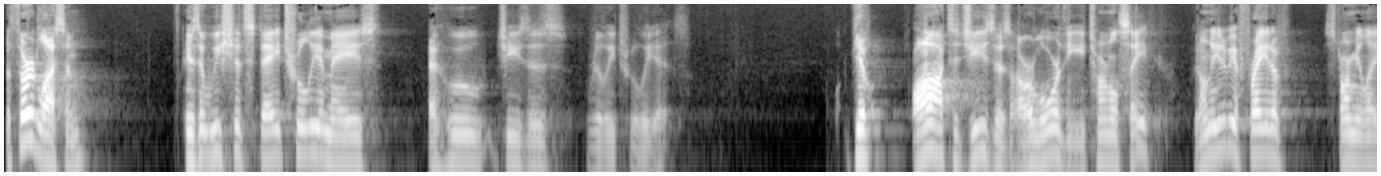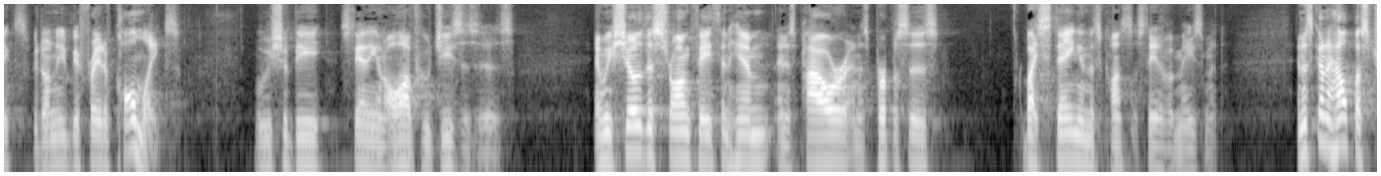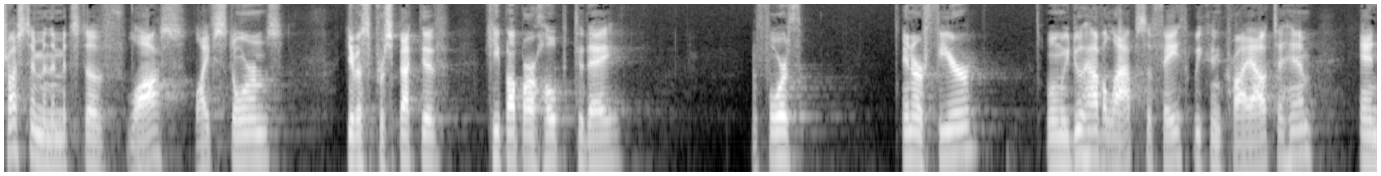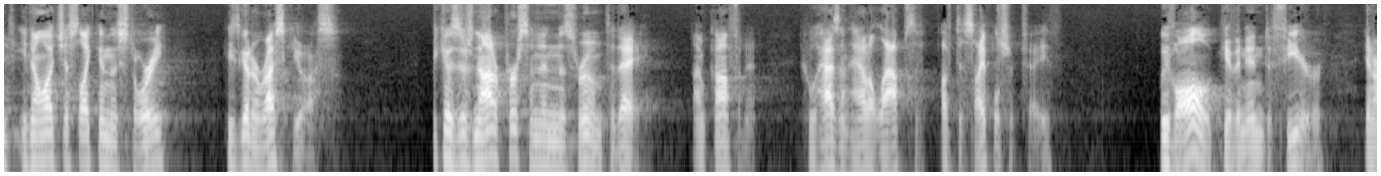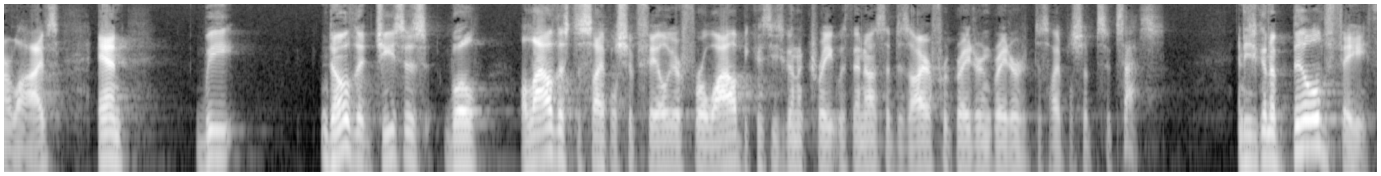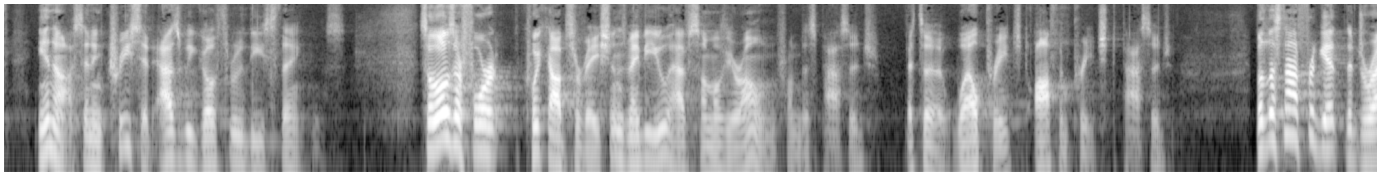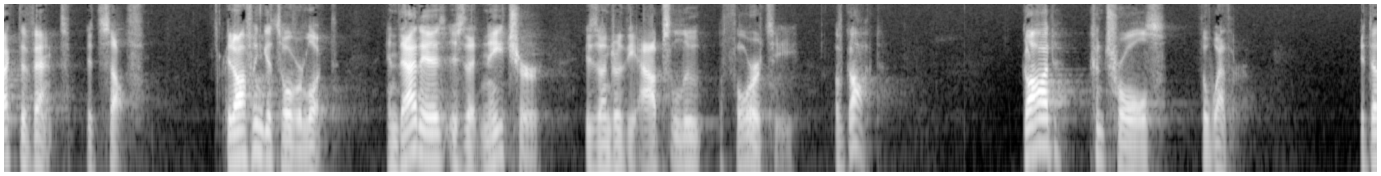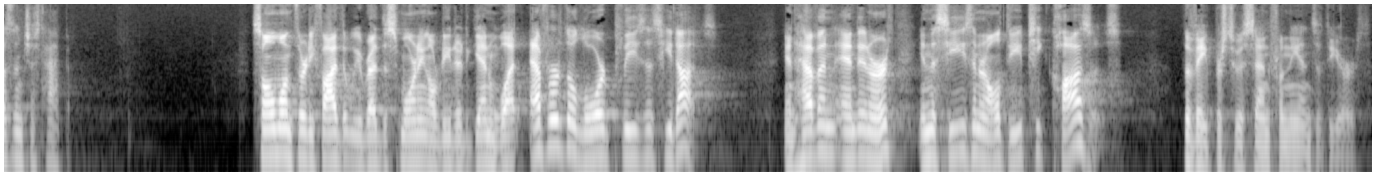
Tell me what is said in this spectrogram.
The third lesson is that we should stay truly amazed at who Jesus really, truly is. Give awe to Jesus, our Lord, the eternal Savior. We don't need to be afraid of stormy lakes, we don't need to be afraid of calm lakes. We should be standing in awe of who Jesus is. And we show this strong faith in him and his power and his purposes by staying in this constant state of amazement. And it's going to help us trust him in the midst of loss, life storms, give us perspective, keep up our hope today. And fourth, in our fear, when we do have a lapse of faith, we can cry out to him. And you know what? Just like in the story, he's going to rescue us. Because there's not a person in this room today, I'm confident, who hasn't had a lapse of discipleship faith. We've all given in to fear in our lives. And we know that Jesus will allow this discipleship failure for a while because he's going to create within us a desire for greater and greater discipleship success. And he's going to build faith in us and increase it as we go through these things. So, those are four quick observations. Maybe you have some of your own from this passage. It's a well preached, often preached passage. But let's not forget the direct event itself. It often gets overlooked. And that is, is that nature is under the absolute authority of God. God controls the weather. It doesn't just happen. Psalm 135 that we read this morning, I'll read it again. Whatever the Lord pleases, he does. In heaven and in earth, in the seas and in all deeps, he causes the vapors to ascend from the ends of the earth.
